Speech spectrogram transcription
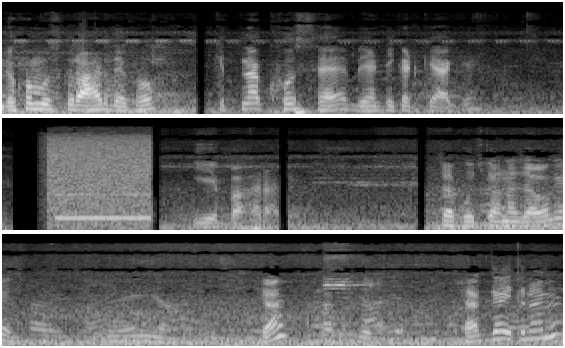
देखो, मुस्कुराहट देखो। कितना खुश है बिना टिकट के आके। ये बाहर आ गया सब कुछ कहना चाहोगे? क्या? थक गए इतना में?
